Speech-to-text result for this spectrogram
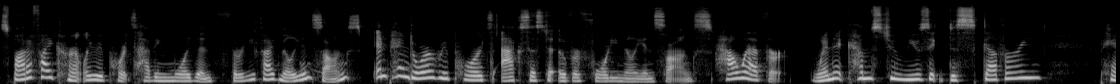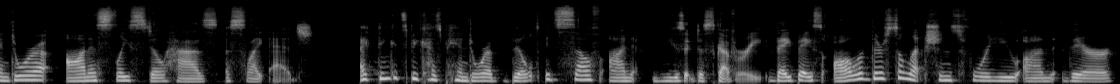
Spotify currently reports having more than 35 million songs, and Pandora reports access to over 40 million songs. However, when it comes to music discovery, Pandora honestly still has a slight edge. I think it's because Pandora built itself on music discovery. They base all of their selections for you on their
